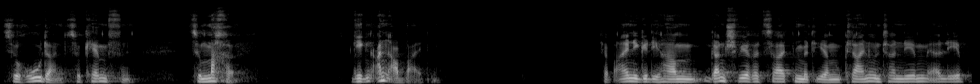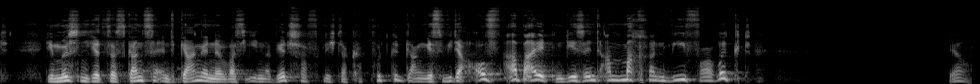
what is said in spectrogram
zu rudern, zu kämpfen, zu machen, gegen Anarbeiten. Ich habe einige, die haben ganz schwere Zeiten mit ihrem Kleinunternehmen erlebt. Die müssen jetzt das ganze Entgangene, was ihnen wirtschaftlich da kaputt gegangen ist, wieder aufarbeiten. Die sind am Machen wie verrückt. Ja.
